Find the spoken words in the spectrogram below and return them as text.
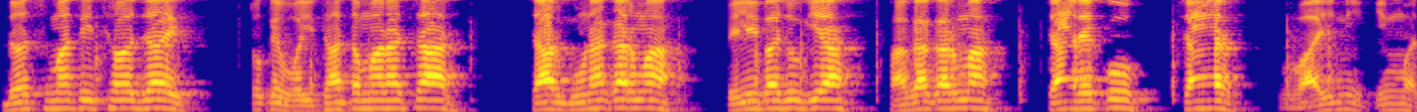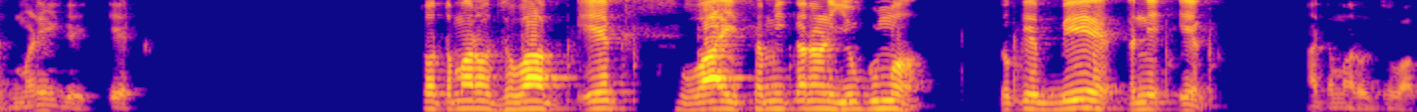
દસમાંથી છ જાય. તો કે વૈધા તમારા ચાર. ચાર ગુણાકારમાં પેલી બાજુ ગયા. ભાગાકારમાં ચાર એકુ. ચાર. વાયની કિંમત મળી ગઈ એક. તો તમારો જવાબ એક્સ વાય સમીકરણ યુગ્મ, તો કે બે અને એક. આ તમારો જવાબ.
